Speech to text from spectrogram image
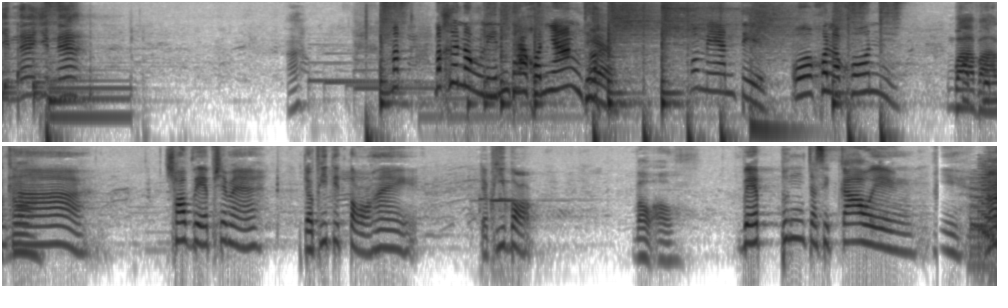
ยิ้มแน่ยิ้มแน่ฮะมามาขึ้นน้องลิ้นทาขนย่างเถอะว่าแมนติ โอ้คนละคนบ้าขอบบาคุณปเนาะค่ะ ชอบเวฟใช่ไหมเดี๋ยวพี่ติดต่อให้ เดี๋ยวพี่บอก เบาเอาเว็บเพิ่งจะสิบเก้าเองนี่ฮะ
